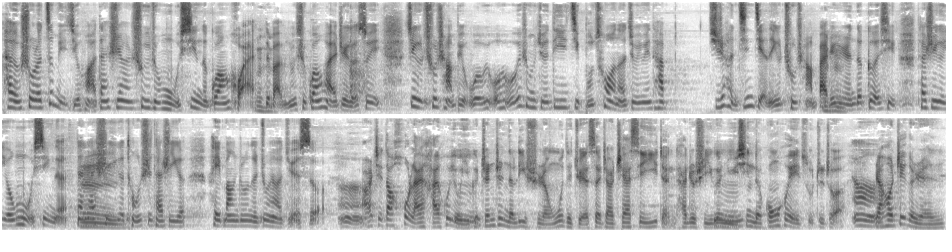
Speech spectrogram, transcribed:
他又说了这么一句话，但实际上是一种母性的关怀，嗯对吧？比如是关怀这个，所以这个出场，比如我我我为什么觉得第一季不错呢？就因为他。其实很精简的一个出场，把这个人的个性，他是一个有母性的，但他是一个同时，他是一个黑帮中的重要角色。嗯，而且到后来还会有一个真正的历史人物的角色，叫 Jessie Eden，她就是一个女性的工会组织者。嗯然后这个人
